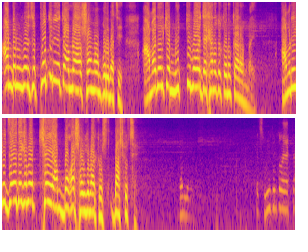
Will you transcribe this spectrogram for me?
আন্দোলন করেছি, প্রতিনিয়ত আমরা সংগ্রাম করে বাঁচি। আমাদেরকে মৃত্যু ভয় দেখানো তো কোনো কারণ নাই। আমাদেরকে যে দেখবে সেই বকার স্বর্গে বাস করছে- ছবি তুলতে ভাই একটা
